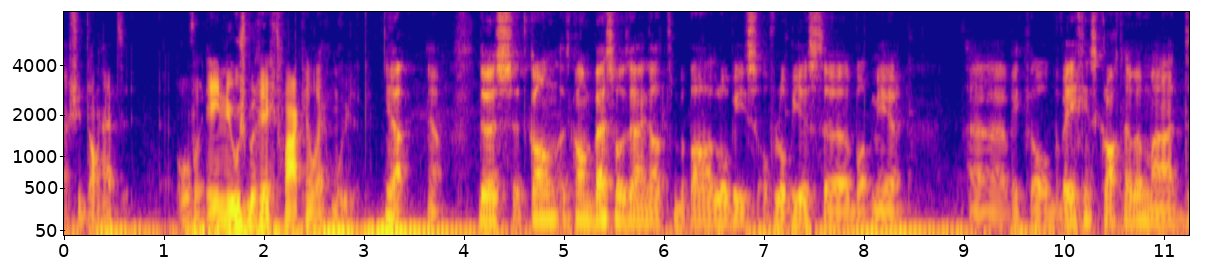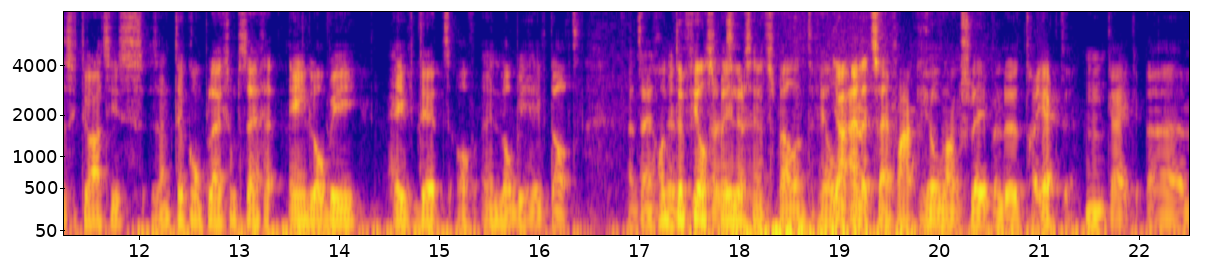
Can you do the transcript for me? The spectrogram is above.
als je het dan hebt over één nieuwsbericht, vaak heel erg moeilijk. Ja, ja. dus het kan, het kan best wel zijn dat bepaalde lobby's of lobbyisten wat meer uh, weet ik veel, bewegingskracht hebben. Maar de situaties zijn te complex om te zeggen één lobby heeft dit of één lobby heeft dat. Het zijn gewoon Het- te veel het- spelers in het spel en te veel... Ja, en het zijn vaak heel langslepende trajecten. Hmm. Kijk, ehm,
